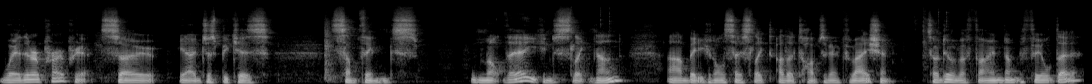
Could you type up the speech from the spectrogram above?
where they're appropriate. So, you know, just because something's not there, you can just select none, um, but you can also select other types of information. So I do have a phone number field there.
